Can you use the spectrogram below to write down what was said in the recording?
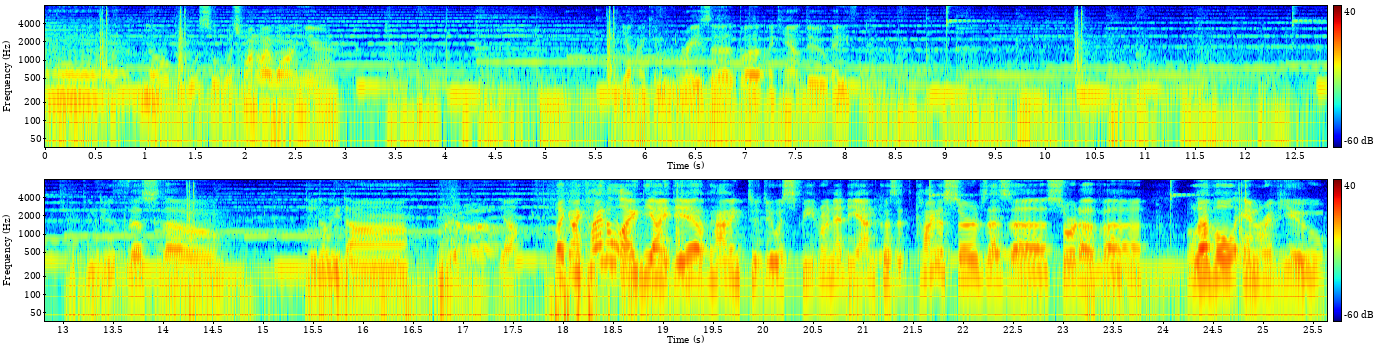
Uh, no. So which one do I want here? Yeah, I can raise it, but I can't do anything. I can do this, though. Diddly-da. Yep. Like, I kind of like the idea of having to do a speedrun at the end, because it kind of serves as a sort of a level in review.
